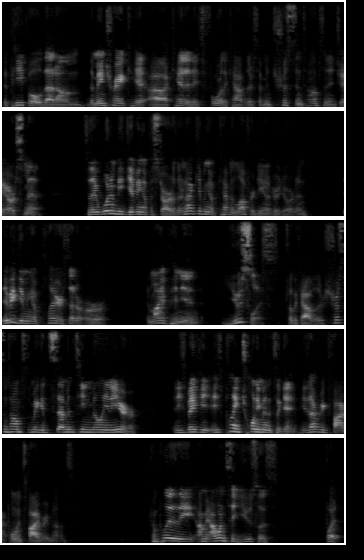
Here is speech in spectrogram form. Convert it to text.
the people that um the main trade ca- uh, candidates for the Cavaliers have been Tristan Thompson and J.R. Smith. So they wouldn't be giving up a starter. They're not giving up Kevin Love for DeAndre Jordan. They'd be giving up players that are, are in my opinion, useless for the Cavaliers. Tristan Thompson's making 17 million a year, and he's making he's playing 20 minutes a game. He's averaging five points, five rebounds. Completely, I mean, I wouldn't say useless, but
